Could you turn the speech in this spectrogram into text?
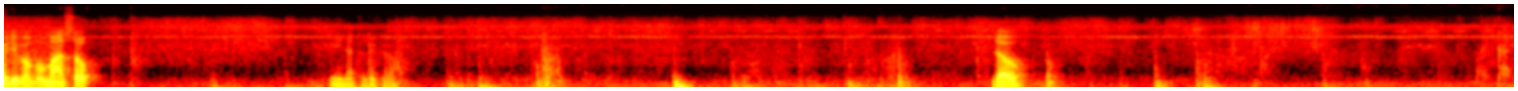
Pwede bang pumasok? Hina talaga. oh. Hello? my god.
